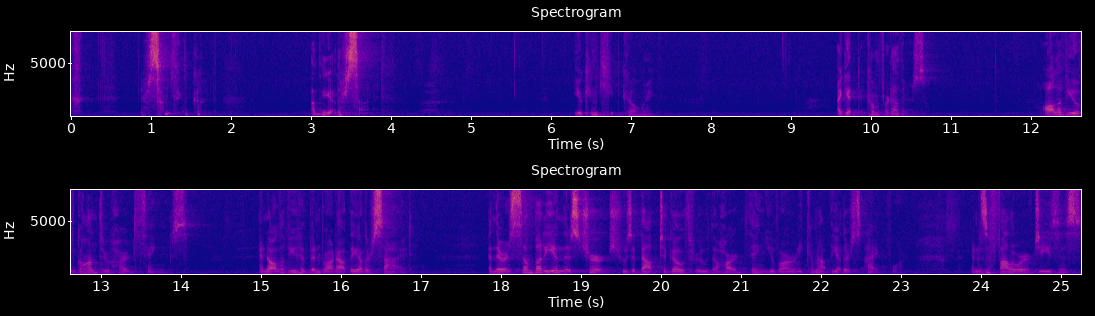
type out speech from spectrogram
there's something good on the other side. You can keep going. I get to comfort others. All of you have gone through hard things, and all of you have been brought out the other side. And there is somebody in this church who's about to go through the hard thing you've already come out the other side for. And as a follower of Jesus,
